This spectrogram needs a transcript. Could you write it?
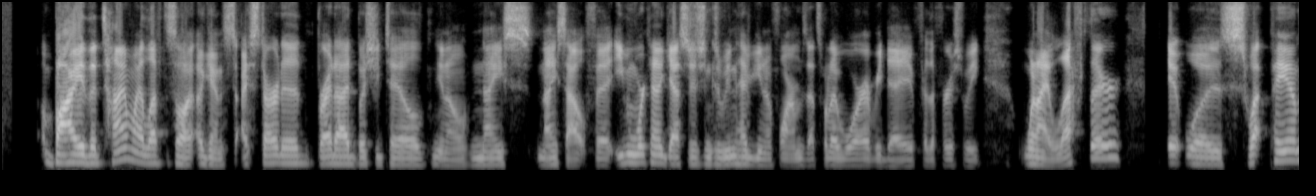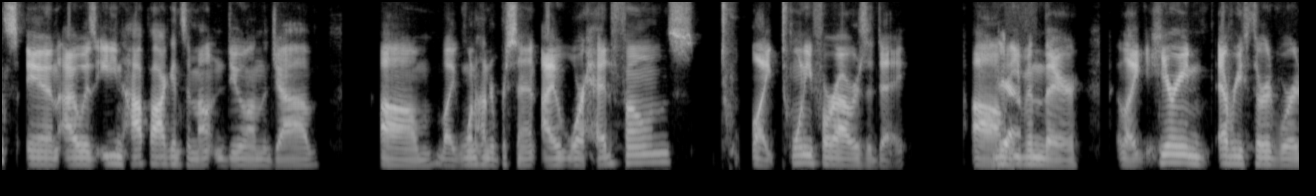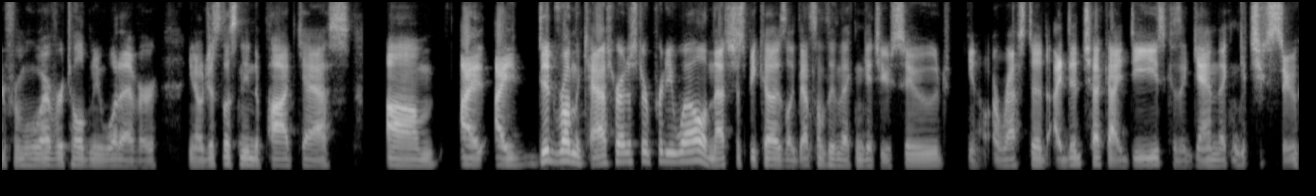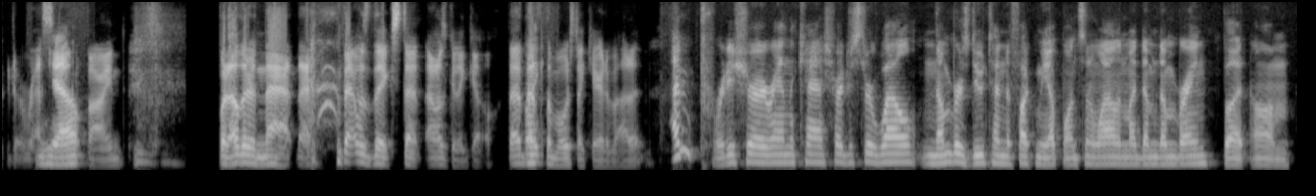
By the time I left, so again, I started bright-eyed, bushy-tailed, you know, nice, nice outfit. Even working at a gas station because we didn't have uniforms. That's what I wore every day for the first week. When I left there, it was sweatpants, and I was eating hot pockets and Mountain Dew on the job um like 100% i wore headphones tw- like 24 hours a day um Yeah. even there like hearing every third word from whoever told me whatever you know just listening to podcasts um I I did run the cash register pretty well, and that's just because like that's something that can get you sued, you know, arrested. I did check IDs because again, that can get you sued, arrested, Yeah. fined. But other than that, that that was the extent I was gonna go. That that's Like- the most I cared about it. I'm pretty sure I ran the cash register well. Numbers do tend to fuck me up once in a while in my dumb dumb brain, but um,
